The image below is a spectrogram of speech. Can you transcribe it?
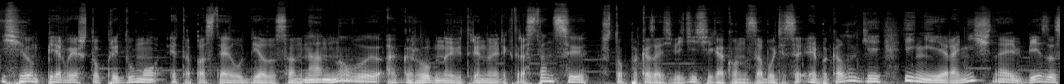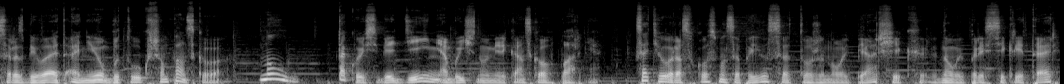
И он первое, что придумал, это поставил Безоса на новую огромную ветряную электростанцию, чтобы показать, видите, как он заботится об экологии, и неиронично Безос разбивает о нее бутылку шампанского. Ну, такой себе день обычного американского парня. Кстати, у Роскосмоса появился тоже новый пиарщик, новый пресс-секретарь.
